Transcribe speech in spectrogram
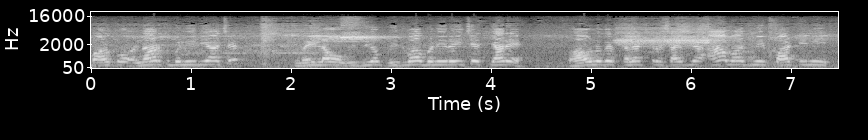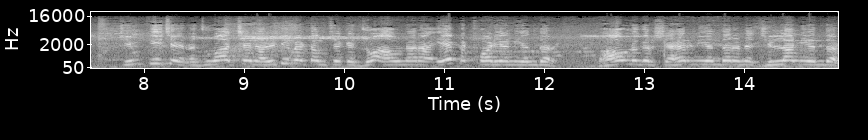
બાળકો અનાર્થ બની રહ્યા છે. મહિલાઓ વિધવા બની રહી છે. ત્યારે ભાવનગર કલેક્ટર સાહેબને આમ આદમી પાર્ટીની ચીમકી છે, રજૂઆત છે અને અલ્ટિમેટમ છે કે જો આવનારા એક અઠવાડિયાની અંદર ભાવનગર શહેરની અંદર અને જિલ્લાની અંદર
